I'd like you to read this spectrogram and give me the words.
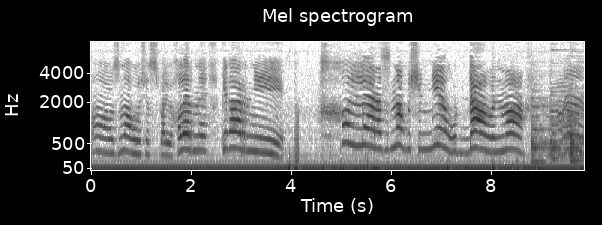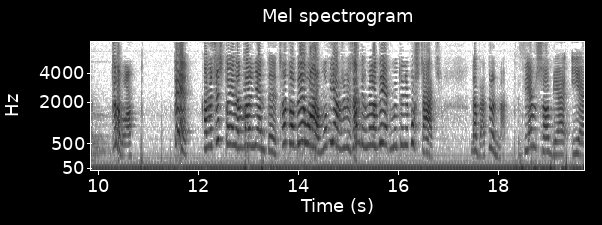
O, znowu się spalił cholerny piekarnik. Cholera, znowu się nie udały, no. Co to było? Ty, kamerzysto jeden walnięty, co to było? Mówiłam, żeby żadnych melodyjek mi tu nie puszczać. Dobra, trudno. Zjem sobie je,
